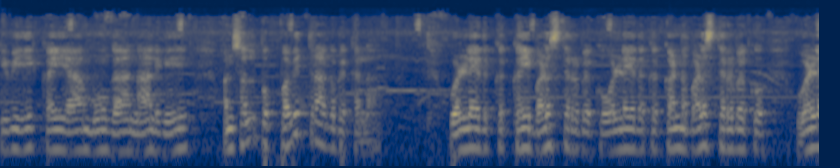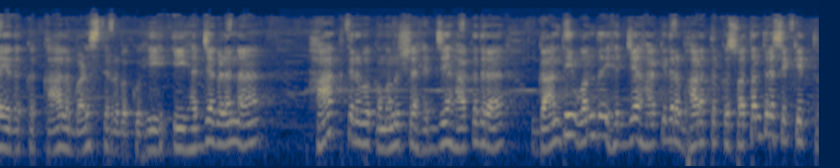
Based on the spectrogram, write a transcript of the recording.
ಕಿವಿ, ಕೈಯ, ಮೂಗ, ನಾಲಿಗೆ ಒಂದು ಸ್ವಲ್ಪ ಪವಿತ್ರ ಆಗಬೇಕಲ್ಲ. ಒಳ್ಳೆಯದಕ್ಕೆ ಕೈ ಬಳಸ್ತಿರಬೇಕು, ಒಳ್ಳೆಯದಕ್ಕೆ ಕಣ್ಣು ಬಳಸ್ತಿರಬೇಕು, ಒಳ್ಳೆಯದಕ್ಕೆ ಕಾಲು ಬಳಸ್ತಿರಬೇಕು. ಈ ಈ ಹೆಜ್ಜೆಗಳನ್ನು ಹಾಕ್ತಿರ್ಬೇಕು ಮನುಷ್ಯ. ಹೆಜ್ಜೆ ಹಾಕಿದ್ರೆ, ಗಾಂಧಿ ಒಂದು ಹೆಜ್ಜೆ ಹಾಕಿದ್ರೆ ಭಾರತಕ್ಕೆ ಸ್ವಾತಂತ್ರ್ಯ ಸಿಕ್ಕಿತ್ತು.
